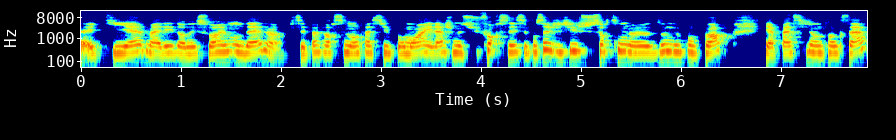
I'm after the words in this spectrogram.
euh, qui aime aller dans des soirées mondaines. C'est pas forcément facile pour moi. Et là, je me suis forcée. C'est pour ça que je suis sortie de ma zone de confort il n'y a pas si longtemps que ça.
